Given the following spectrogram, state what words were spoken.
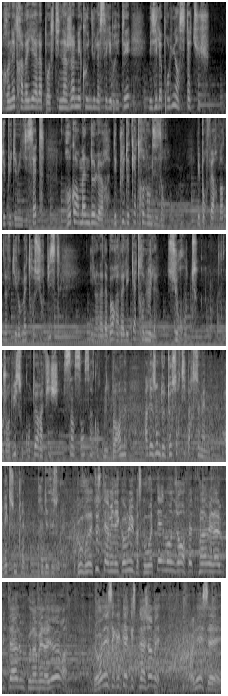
René travaillait à la Poste. Il n'a jamais connu la célébrité, mais il a pour lui un statut. Depuis 2017, recordman de l'heure, des plus de 90 ans. Mais pour faire 29 km sur piste, il en a d'abord avalé 4000 sur route. Aujourd'hui, son compteur affiche 550 000 bornes, à raison de deux sorties par semaine, avec son club, près de Vesoul. Vous voudrez tous terminer comme lui, parce qu'on voit tellement de gens qu'on amène à l'hôpital ou qu'on amène ailleurs. Le René, c'est quelqu'un qui se plaint jamais. René, c'est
